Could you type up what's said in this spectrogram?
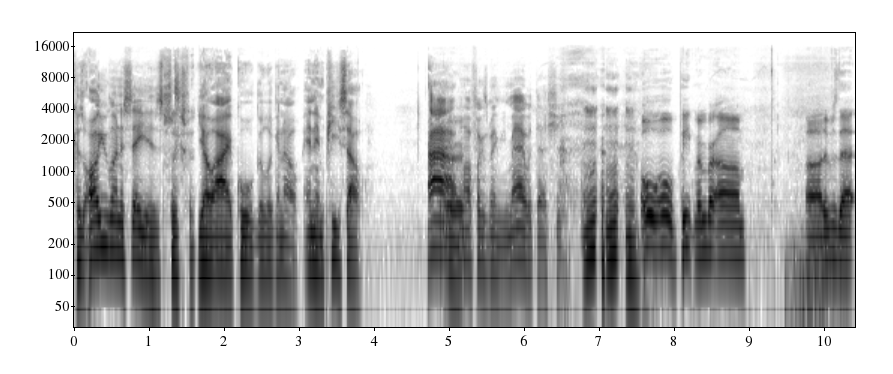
Cause all you gonna say is, $6.50. "Yo, all right, cool, good looking out," and then peace out. Ah, Word. motherfuckers make me mad with that shit. Oh, oh, Pete, remember um uh there was that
